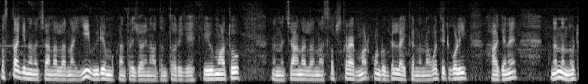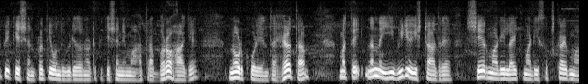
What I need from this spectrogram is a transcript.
ಹೊಸದಾಗಿ ನನ್ನ ಚಾನಲನ್ನು ಈ ವಿಡಿಯೋ ಮುಖಾಂತರ ಜಾಯ್ನ್ ಆದಂಥವರಿಗೆ ಕಿವಿ ಮಾತು. ನನ್ನ ಚಾನಲನ್ನು ಸಬ್ಸ್ಕ್ರೈಬ್ ಮಾಡಿಕೊಂಡು ಬೆಲ್ ಐಕನನ್ನು ಒತ್ತಿಟ್ಕೊಳ್ಳಿ. ಹಾಗೆಯೇ ನನ್ನ ನೋಟಿಫಿಕೇಷನ್, ಪ್ರತಿಯೊಂದು ವಿಡಿಯೋದ ನೋಟಿಫಿಕೇಷನ್ ನಿಮ್ಮ ಹತ್ರ ಬರೋ ಹಾಗೆ ನೋಡ್ಕೊಳ್ಳಿ ಅಂತ ಹೇಳ್ತಾ. ಮತ್ತು ನನ್ನ ಈ ವಿಡಿಯೋ ಇಷ್ಟ ಆದರೆ ಶೇರ್ ಮಾಡಿ ಲೈಕ್ ಮಾಡಿ ಸಬ್ಸ್ಕ್ರೈಬ್ ಮಾ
